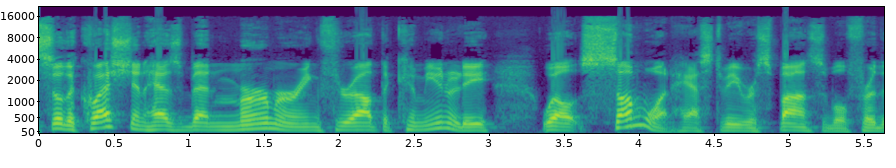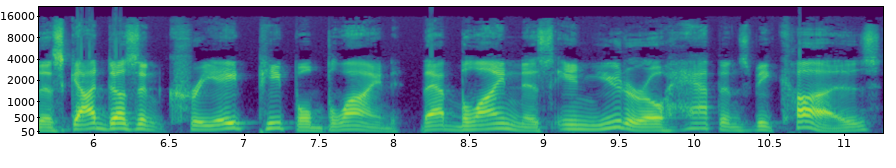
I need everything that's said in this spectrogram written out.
so the question has been murmuring throughout the community well, someone has to be responsible for this. God doesn't create people blind. That blindness in utero happens because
